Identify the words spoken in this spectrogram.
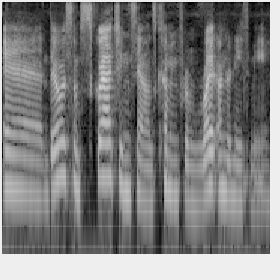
and there was some scratching sounds coming from right underneath me.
